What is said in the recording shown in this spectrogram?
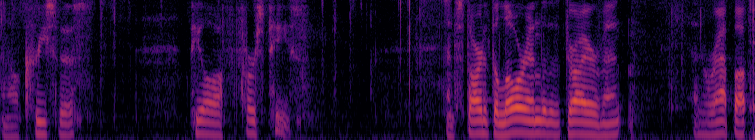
And I'll crease this, peel off the first piece, and start at the lower end of the dryer vent and wrap up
